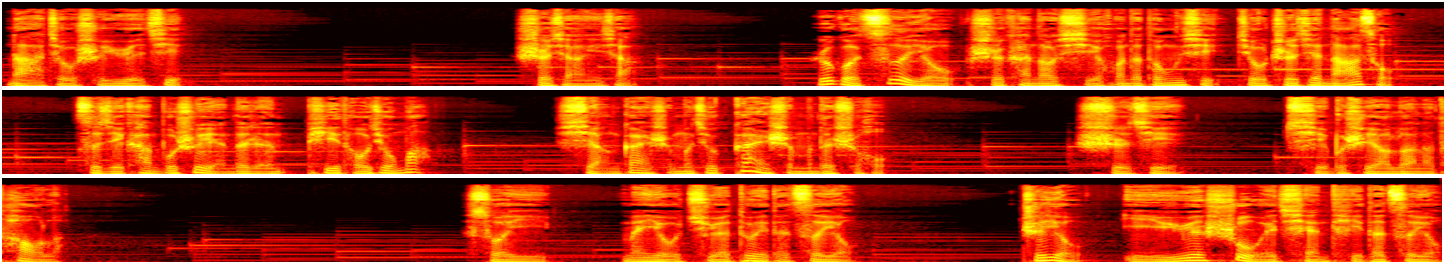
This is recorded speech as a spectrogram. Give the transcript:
那就是越界。试想一下，如果自由是看到喜欢的东西就直接拿走，自己看不顺眼的人劈头就骂，想干什么就干什么的时候，世界岂不是要乱了套了？所以，没有绝对的自由，只有以约束为前提的自由。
